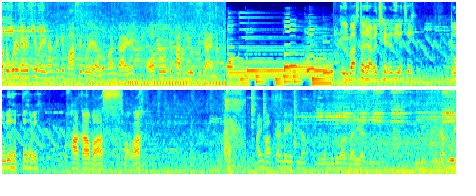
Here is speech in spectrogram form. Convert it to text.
অটো করে নেমেছি এবার এখান থেকে বাসে করে যাব কারণ ডাইরেক্ট অটো হচ্ছে পাটুলি অব্দি যায় না। এই বাসটা যাবে ছেড়ে দিয়েছে। দৌড়ে ধরতে হবে। ফাঁকা বাস বাবা। আমি বাস স্ট্যান্ডে গেছিলাম দেখলাম দুটো বাস দাঁড়িয়ে আছে এটা ওই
